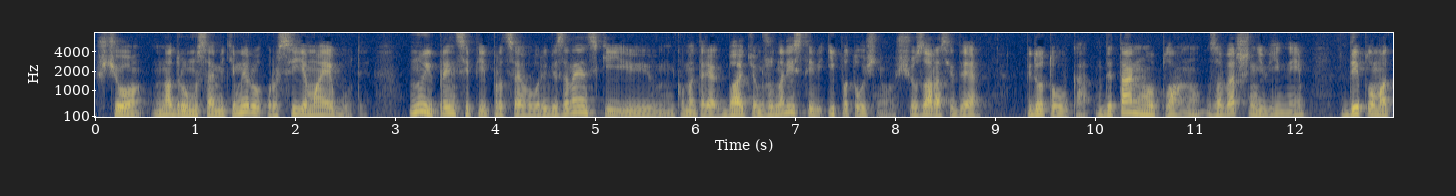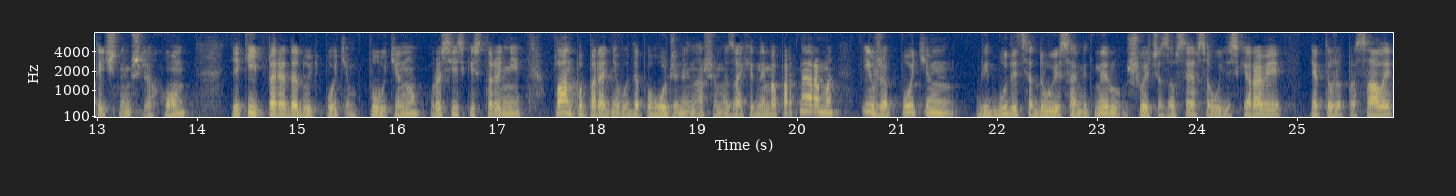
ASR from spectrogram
що на другому саміті миру Росія має бути. Ну і в принципі про це говорив і Зеленський, і в коментарях багатьом журналістів і поточнював, що зараз іде підготовка детального плану завершення війни дипломатичним шляхом, який передадуть потім Путіну російській стороні. План попередньо буде погоджений нашими західними партнерами, і вже потім відбудеться другий саміт миру, швидше за все, в Саудівській Аравії, як то вже писали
